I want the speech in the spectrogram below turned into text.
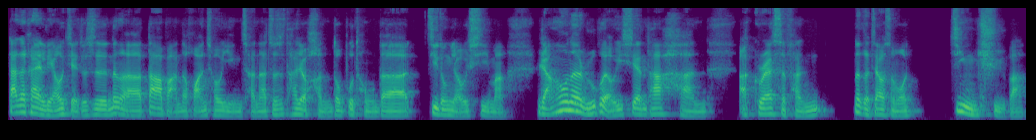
大家可以了解，就是那个大阪的环球影城啊，就是它有很多不同的机动游戏嘛。然后呢，如果有一些人他很 aggressive，很那个叫什么？进取吧，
